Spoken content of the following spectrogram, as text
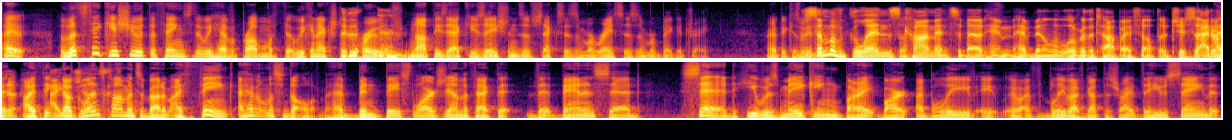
I let's take issue with the things that we have a problem with that we can actually prove, not these accusations of sexism or racism or bigotry, right? Because we, Some of Glenn's comments about him have been a little over the top. I felt though too. So I don't I, know. I think now just- Glenn's comments about him. I think I haven't listened to all of them. Have been based largely on the fact that that Bannon said said he was making Breitbart. I believe a- I believe I've got this right. That he was saying that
